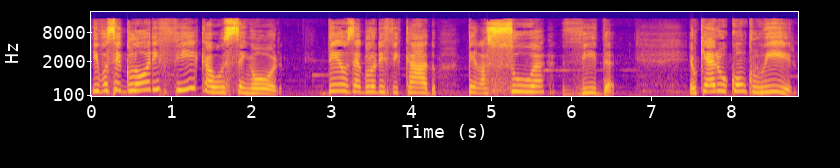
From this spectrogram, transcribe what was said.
E você glorifica o Senhor. Deus é glorificado pela sua vida. Eu quero concluir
